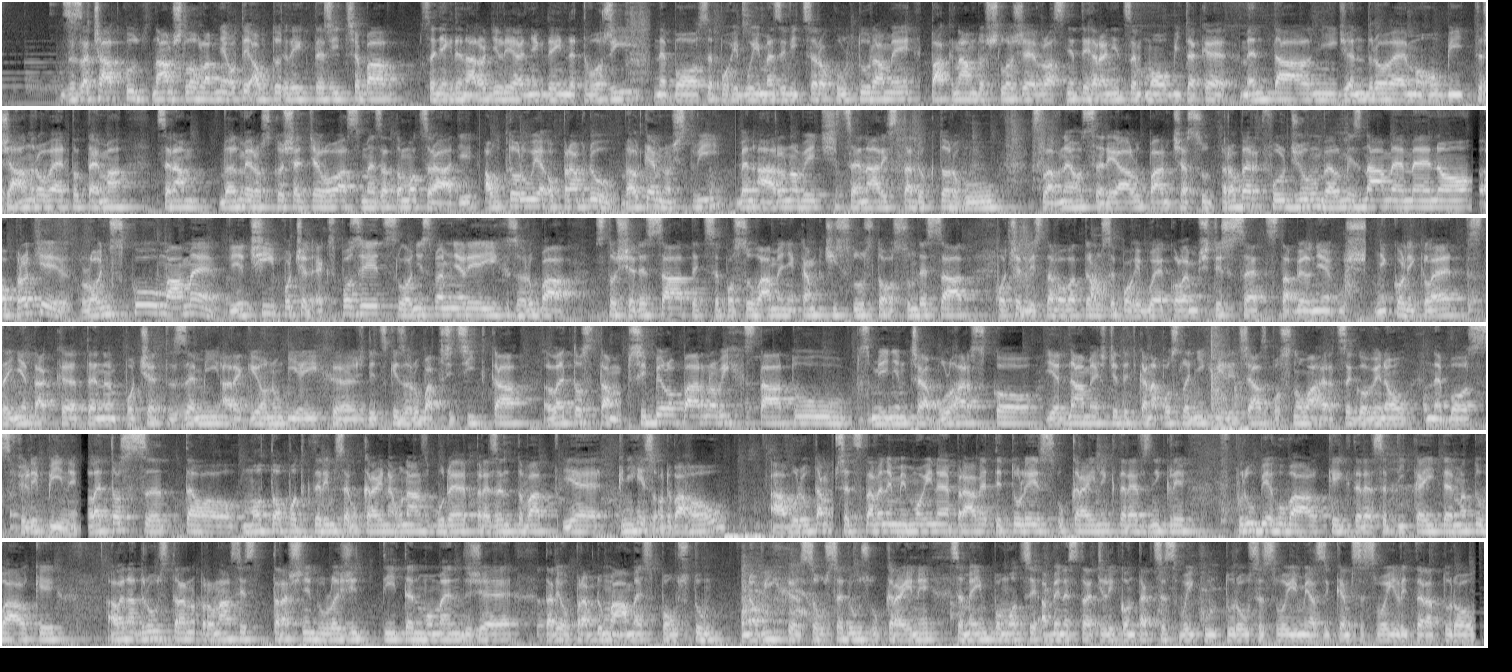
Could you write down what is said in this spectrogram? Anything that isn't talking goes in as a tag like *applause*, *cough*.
Ze začátku nám šlo hlavně o ty autory, kteří třeba se někde narodili a někde jinde tvoří, nebo se pohybují mezi vícero kulturami. Pak nám došlo, že vlastně ty hranice mohou být také mentální, genderové, mohou být žánrové. To téma se nám velmi rozkošetělo a jsme za to moc rádi. Autorů je opravdu velké množství. Ben Aronovič, scénárista Doktor Who, slavného seriálu Pán času. Robert Fulgium, velmi známé jméno. Oproti Loňsku máme větší počet expozic. Loni jsme měli jich zhruba 160, teď se posouváme někam k číslu 180. Počet vystavovatelů se pohybuje kolem 400 stabilně už několik let. Stejně tak ten počet zemí a regionů je jich vždycky zhruba 30. Letos tam přibylo pár nových států, zmíním třeba Bulharsko, jednáme ještě teďka na poslední chvíli třeba s Bosnou a Hercegovinou nebo s Filipíny. Letos to moto, pod kterým se Ukrajina u nás bude prezentovat, je knihy s odvahou a budou tam představeny mimo jiné právě tituly z Ukrajiny, které vznikly v průběhu války, které se týkají tématu války. Ale na druhou stranu pro nás je strašně důležitý ten moment, že tady opravdu máme spoustu nových sousedů z Ukrajiny. Chceme jim pomoci, aby nestratili kontakt se svojí kulturou, se svým jazykem, se svojí literaturou.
